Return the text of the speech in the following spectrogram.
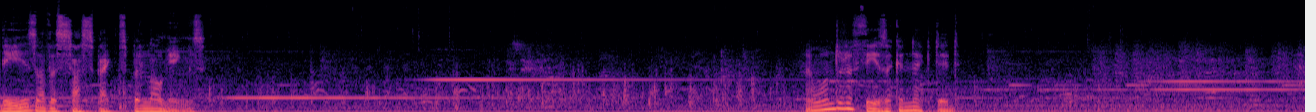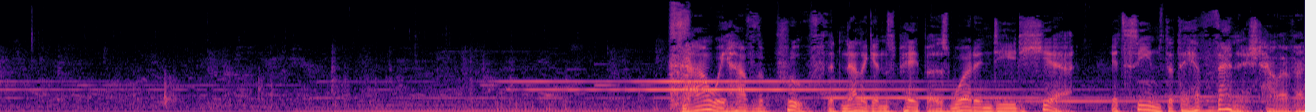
These are the suspect's belongings. I wonder if these are connected. Now we have the proof that Neligan's papers were indeed here. It seems that they have vanished, however.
